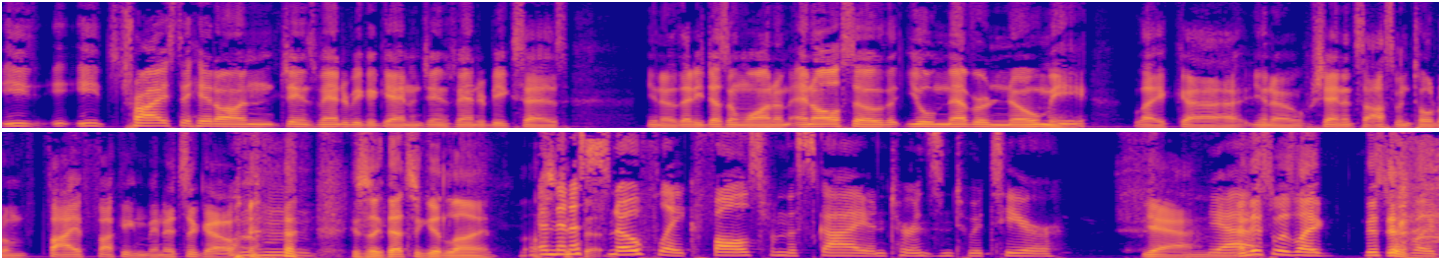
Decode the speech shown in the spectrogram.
he he he tries to hit on James Van Der Beek again, and James Van Der Beek says, you know, that he doesn't want him, and also that you'll never know me. Like, uh, you know, Shannyn Sossamon told him five fucking minutes ago. He's like, that's a good line. I'll and then a that. snowflake falls from the sky and turns into a tear. yeah, Yeah. And this was like this was like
